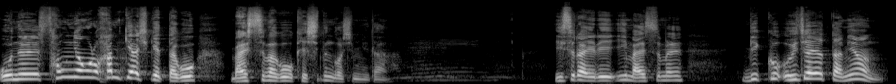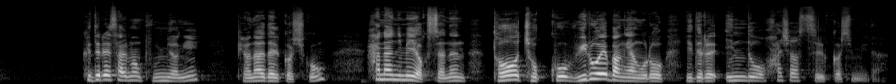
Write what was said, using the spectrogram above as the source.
오늘 성령으로 함께 하시겠다고 말씀하고 계시는 것입니다. 이스라엘이 이 말씀을 믿고 의지하였다면 그들의 삶은 분명히 변화될 것이고 하나님의 역사는 더 좋고 위로의 방향으로 이들을 인도하셨을 것입니다.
